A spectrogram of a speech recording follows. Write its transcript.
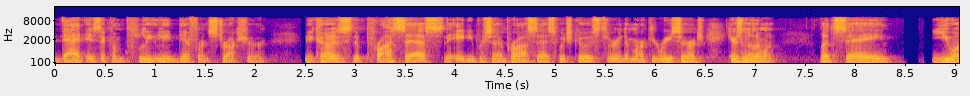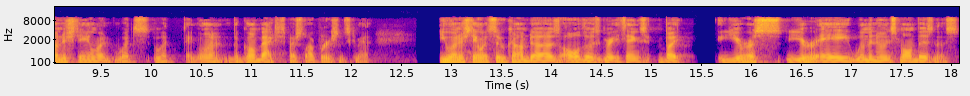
that is a completely different structure because the process, the 80% process, which goes through the market research. Here's another one. Let's say you understand what, what's what going, going back to Special Operations Command. You understand what SOCOM does, all those great things, but you're a, you're a women-owned small business,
